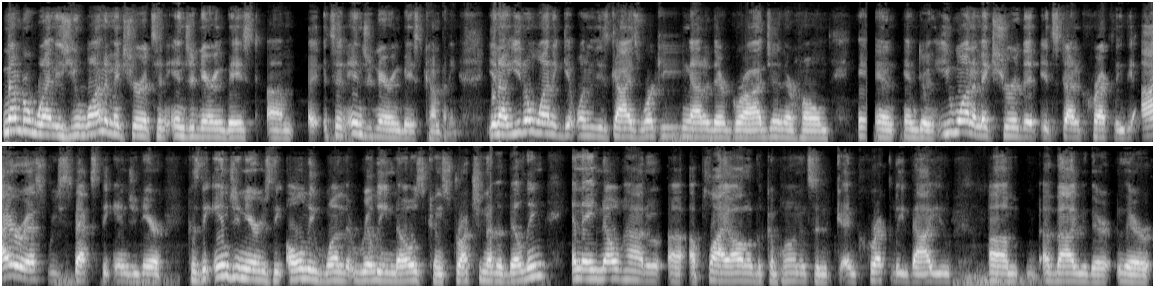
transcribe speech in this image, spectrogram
Number one is you want to make sure it's an engineering based um, it's an engineering based company. You know, you don't want to get one of these guys working out of their garage in their home and, and doing. You want to make sure that it's done correctly. The IRS respects the engineer because the engineer is the only one that really knows construction of a building and they know how to uh, apply all of the components and, and correctly value um, value their their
